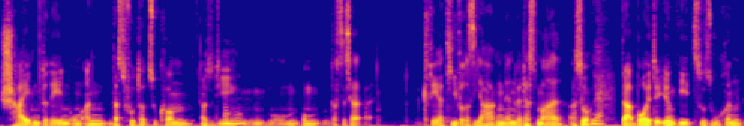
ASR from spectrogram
Scheiben drehen, um an das Futter zu kommen. Also die, um, um, das ist ja kreativeres Jagen, nennen wir das mal. Also Ja. da Beute irgendwie zu suchen.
